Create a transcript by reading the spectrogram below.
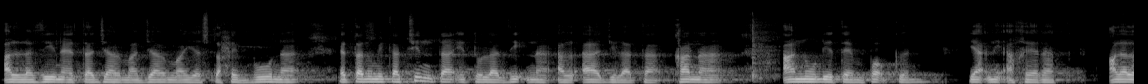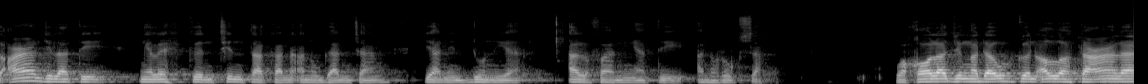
Allazina eta jalma-jalma yastahibbuna. Eta nu mika cinta itu lazina al ajilata kana anu ditempokeun yakni akhirat. Alal ajilati ngelehkeun cinta kana anu gancang. Yakni dunia alfaniyati anu ruksak wa qala jeung ngadawuhkeun Allah taala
